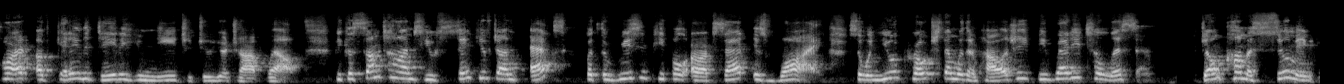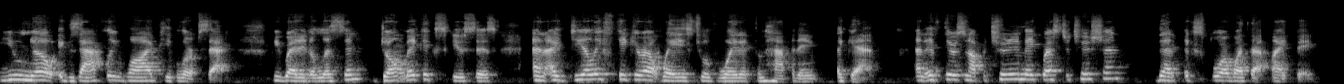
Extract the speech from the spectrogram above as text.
part of getting the data you need to do your job well. Because sometimes you think you've done X, but the reason people are upset is why. So when you approach them with an apology, be ready to listen. Don't come assuming you know exactly why people are upset. Be ready to listen, don't make excuses, and ideally figure out ways to avoid it from happening again. And if there's an opportunity to make restitution, then explore what that might be.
